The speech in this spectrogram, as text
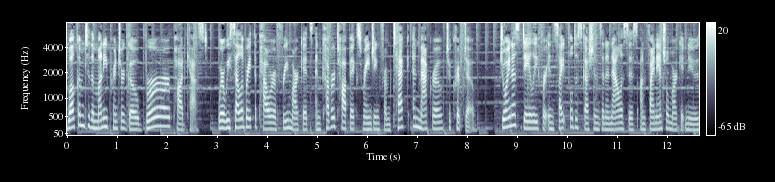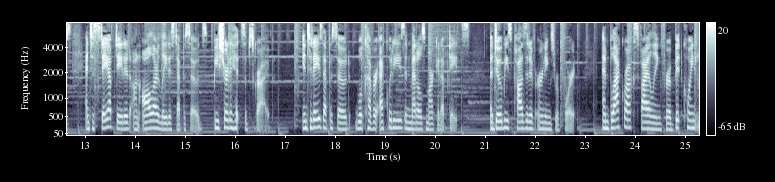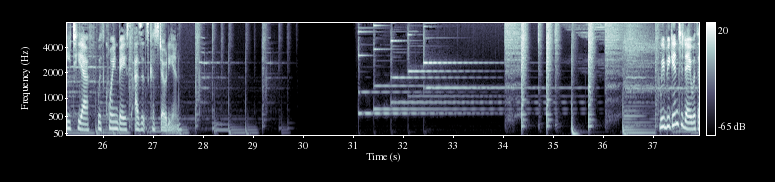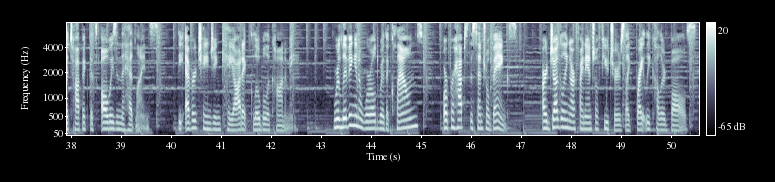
Welcome to the Money Printer Go Brrr podcast, where we celebrate the power of free markets and cover topics ranging from tech and macro to crypto. Join us daily for insightful discussions and analysis on financial market news and to stay updated on all our latest episodes. Be sure to hit subscribe. In today's episode, we'll cover equities and metals market updates, Adobe's positive earnings report, and BlackRock's filing for a Bitcoin ETF with Coinbase as its custodian. We begin today with a topic that's always in the headlines the ever changing, chaotic global economy. We're living in a world where the clowns, or perhaps the central banks, are juggling our financial futures like brightly colored balls.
